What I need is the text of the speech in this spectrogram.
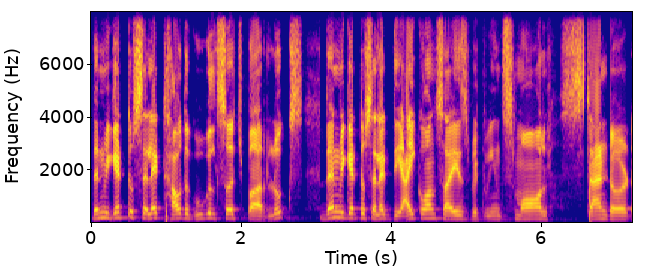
Then we get to select how the Google search bar looks. Then we get to select the icon size between small, standard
